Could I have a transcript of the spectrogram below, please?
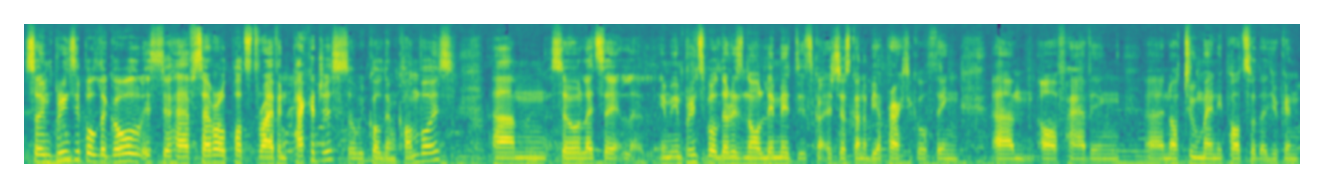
so in principle, the goal is to have several pods drive in packages. So we call them convoys. Um, so let's say, in, in, principle, there is no limit. It's, it's just going to be a practical thing um, of having uh, not too many pods, so that you can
